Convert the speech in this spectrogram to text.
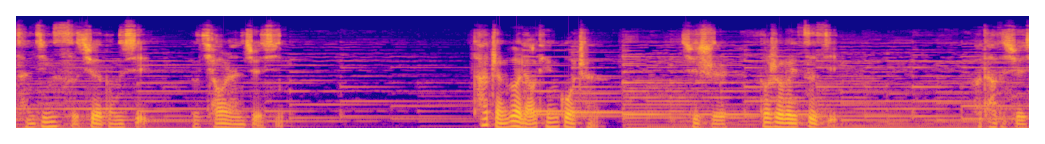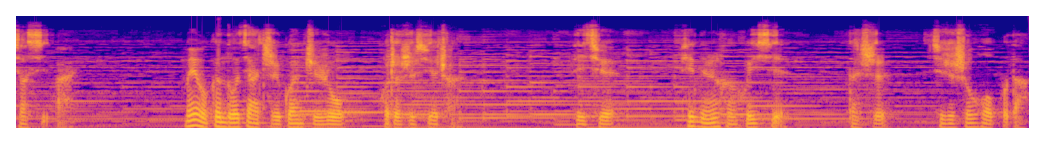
曾经死去的东西。又悄然觉醒。他整个聊天过程，其实都是为自己和他的学校洗白，没有更多价值观植入或者是宣传。的确，听的人很诙谐，但是其实收获不大。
